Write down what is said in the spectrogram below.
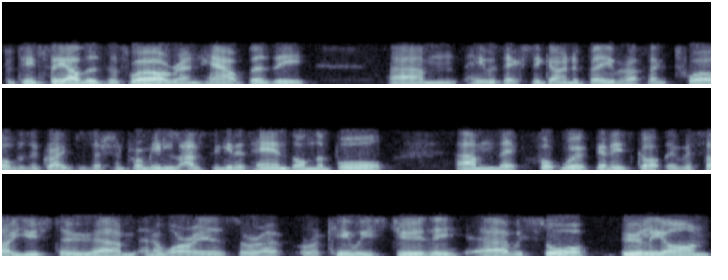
potentially others as well around how busy um, he was actually going to be. But I think 12 is a great position for him. He loves to get his hands on the ball. Um, that footwork that he's got that we're so used to um, in a Warriors or a, or a Kiwis jersey, uh, we saw early on.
